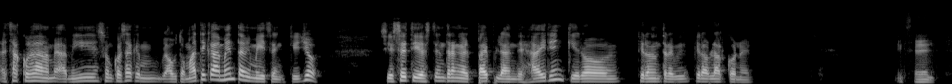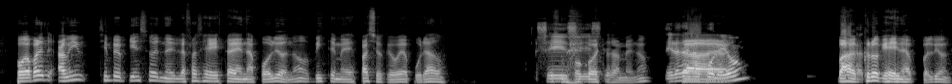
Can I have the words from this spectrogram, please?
Estas cosas a mí son cosas que automáticamente a mí me dicen que yo, si ese tío entra en el pipeline de hiring, quiero, quiero, quiero hablar con él. Excelente. Porque aparte, a mí siempre pienso en la frase esta de Napoleón, ¿no? Vísteme despacio que voy apurado. Sí, un poco esto también, ¿no? ¿Era de Napoleón? Va, creo que es Napoleón.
